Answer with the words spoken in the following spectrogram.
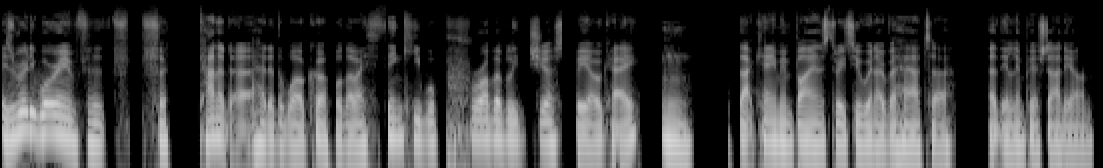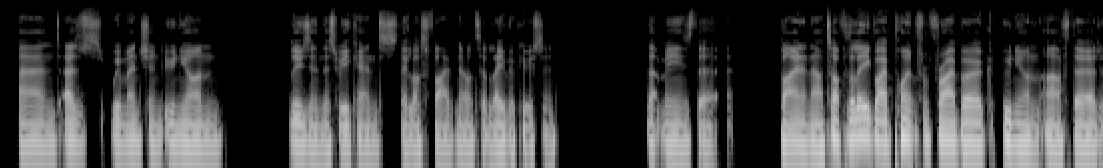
is really worrying for for Canada ahead of the World Cup. Although I think he will probably just be okay. Mm. That came in Bayern's three two win over Hertha at the Olympiastadion. And as we mentioned, Union losing this weekend, they lost 5 0 to Leverkusen. That means that Bayern are now top of the league by a point from Freiburg. Union are third.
